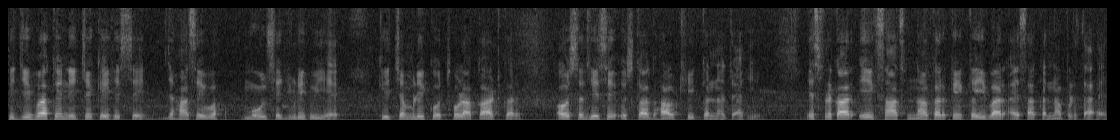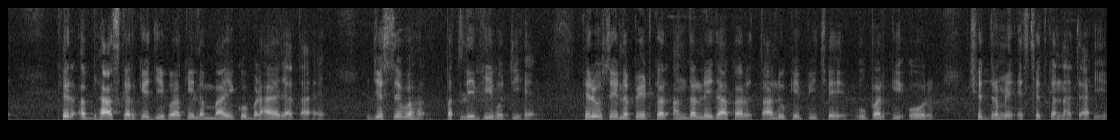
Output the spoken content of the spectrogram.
कि जिह्वा के नीचे के हिस्से, जहाँ से वह मूल से जुड़ी हुई है, कि चमड़ी को थोड़ा काट कर औषधि से उसका घाव ठीक करना चाहिए। इस प्रकार एक साथ न करके कई बार ऐसा करना पड़ता है। फिर अभ्यास करके जिह्वा की लंबाई को बढ़ाया जाता है, जिससे वह पतली भी होती है। फिर उसे लपेट कर अंदर ले जाकर तालू के पीछे ऊपर की ओर छिद्र में स्थित करना चाहिए।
